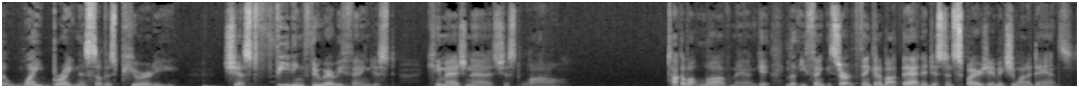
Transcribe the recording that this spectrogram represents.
the white brightness of His purity, just feeding through everything. Just can you imagine that? It's just wow. Talk about love, man. You think you start thinking about that, and it just inspires you. It makes you want to dance.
